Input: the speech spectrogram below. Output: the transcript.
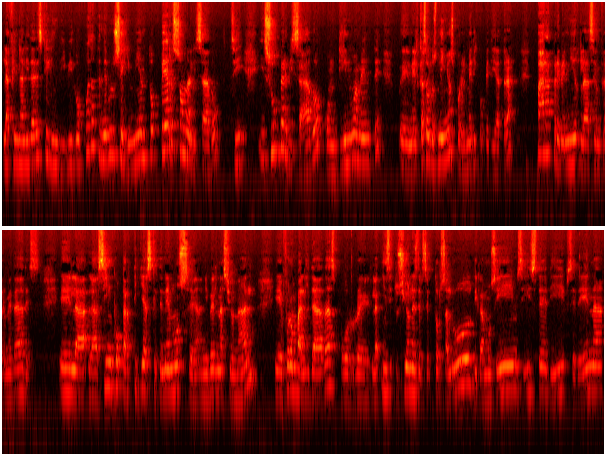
La finalidad es que el individuo pueda tener un seguimiento personalizado ¿sí? y supervisado continuamente en el caso de los niños, por el médico pediatra, para prevenir las enfermedades. Eh, las cinco cartillas que tenemos eh, a nivel nacional eh, fueron validadas por las instituciones del sector salud, digamos IMSS, ISTE, DIP, SEDENA,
